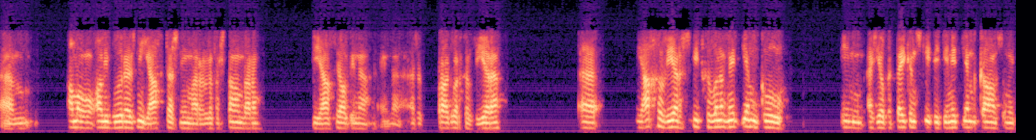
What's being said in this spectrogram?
Ehm um, almal al die boere is nie jagters nie, maar hulle verstaan daarom die jagveld en en as ek praat oor gewere. Uh jaggeweer skiet gewoonlik net een koel en as jy op 'n teiken skiet, het jy net een kans om die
